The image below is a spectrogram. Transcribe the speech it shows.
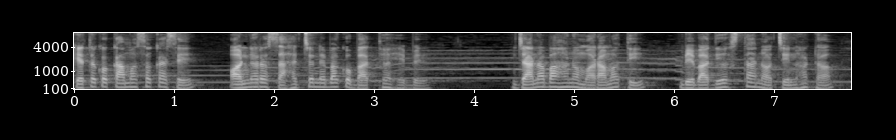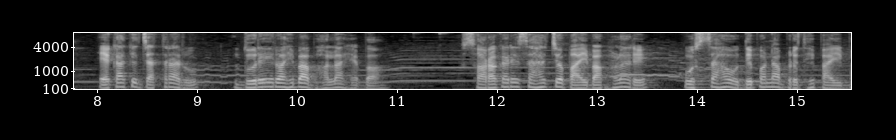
କେତେକ କାମ ସକାଶେ ଅନ୍ୟର ସାହାଯ୍ୟ ନେବାକୁ ବାଧ୍ୟ ହେବେ। ଯାନବାହନ ମରାମତି ବିବାଦୀୟ ସ୍ଥାନ ଚିହ୍ନଟ ଏକାକୀ ଯାତ୍ରାରୁ ଦୂରେଇ ରହିବା ଭଲ ହେବ। ସରକାରୀ ସାହାଯ୍ୟ ପାଇବା ଫଳରେ ଉତ୍ସାହ ଉଦ୍ଦୀପନା ବୃଦ୍ଧି ପାଇବ।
